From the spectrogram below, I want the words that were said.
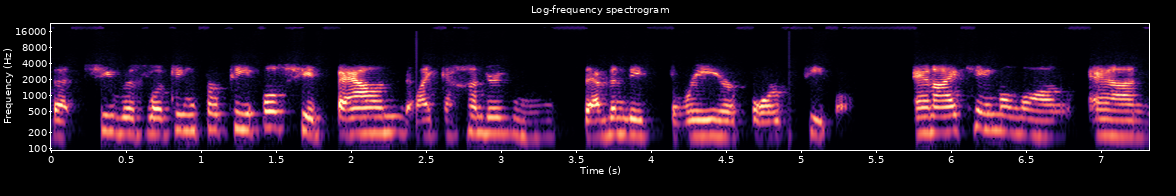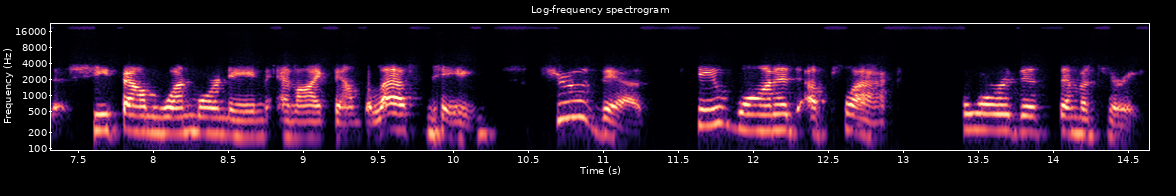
that she was looking for people. She had found like 173 or four people. And I came along and she found one more name and I found the last name. Through this, she wanted a plaque for this cemetery,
